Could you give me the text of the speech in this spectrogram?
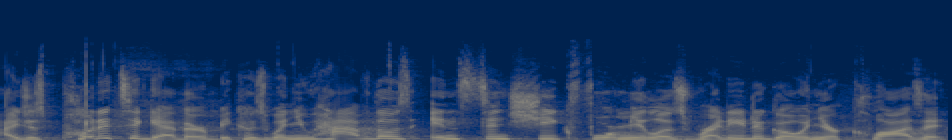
I just put it together because when you have those instant chic formulas ready to go in your closet,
